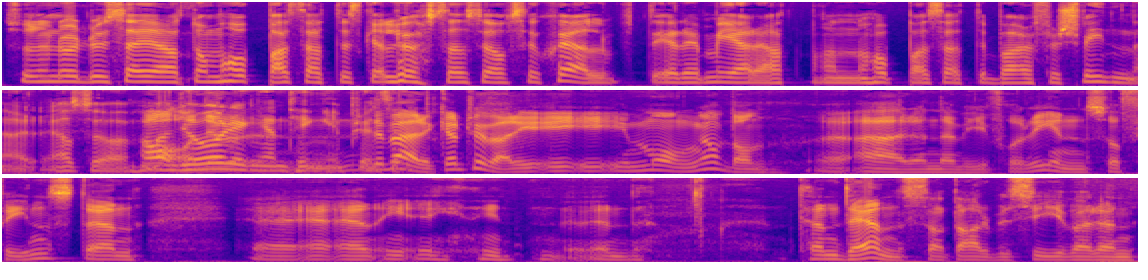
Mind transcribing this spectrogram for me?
Så när du säger att de hoppas att det ska lösa sig av sig självt, är det mer att man hoppas att det bara försvinner? Alltså man gör det, ingenting i princip? Det verkar tyvärr. I, i, I många av de eh, ärenden vi får in så finns det en, eh, en, en, en tendens att arbetsgivaren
